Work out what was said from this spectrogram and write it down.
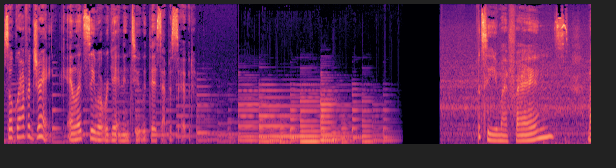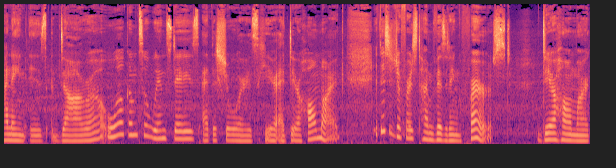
So grab a drink and let's see what we're getting into with this episode. Good to you, my friends. My name is Dara. Welcome to Wednesdays at the Shores here at Dear Hallmark. If this is your first time visiting first, Dear Hallmark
